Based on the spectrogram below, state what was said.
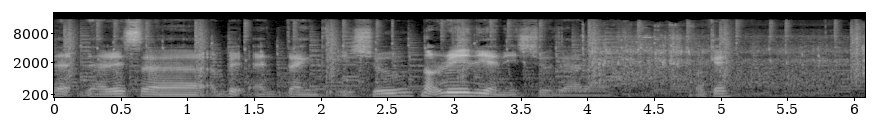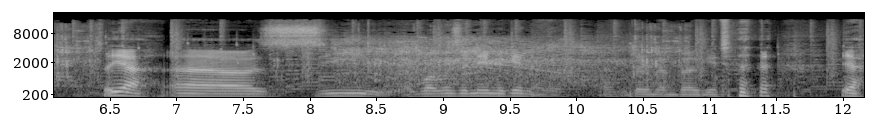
that there is a, a bit N-Tank issue. Not really an issue there like, okay. So yeah uh Z what was the name again? Oh, I don't remember again. Yeah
